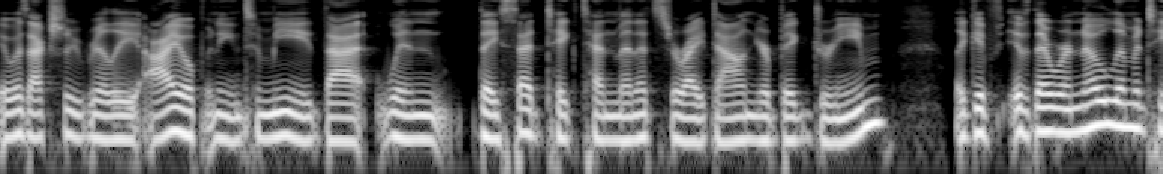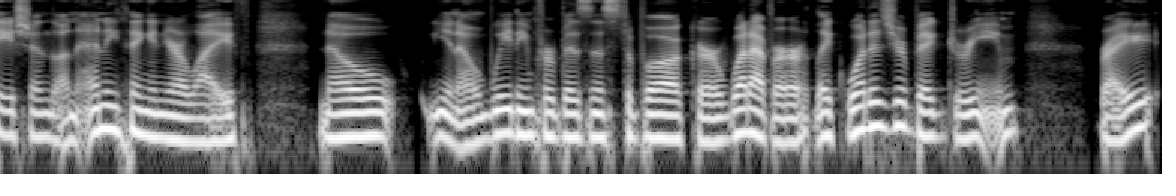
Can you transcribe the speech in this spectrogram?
it was actually really eye opening to me that when they said take 10 minutes to write down your big dream like if if there were no limitations on anything in your life no you know waiting for business to book or whatever like what is your big dream right?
